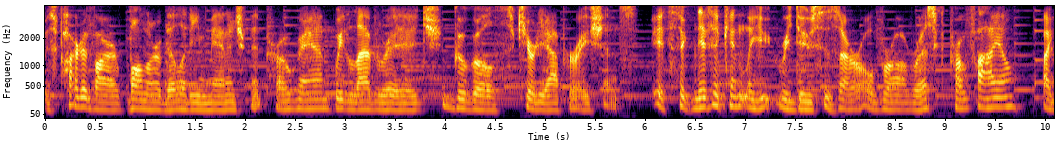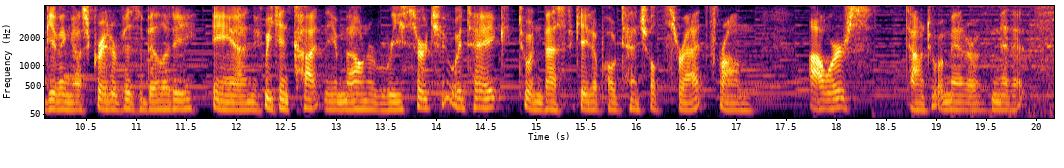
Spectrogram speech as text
As part of our vulnerability management program, we leverage Google's security operations. It significantly reduces our overall risk profile by giving us greater visibility, and we can cut the amount of research it would take to investigate a potential threat from hours down to a matter of minutes.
